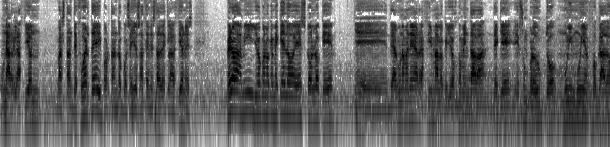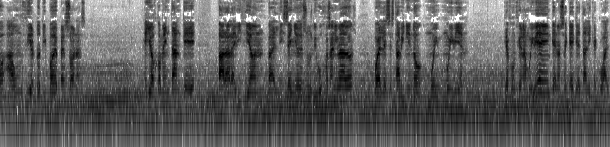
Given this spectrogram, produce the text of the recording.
una relación bastante fuerte y por tanto pues ellos hacen estas declaraciones. Pero a mí yo con lo que me quedo es con lo que de alguna manera reafirma lo que yo os comentaba de que es un producto muy muy enfocado a un cierto tipo de personas. Ellos comentan que para la edición, para el diseño de sus dibujos animados, pues les está viniendo muy, muy bien. Que funciona muy bien, que no sé qué, que tal y que cual.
